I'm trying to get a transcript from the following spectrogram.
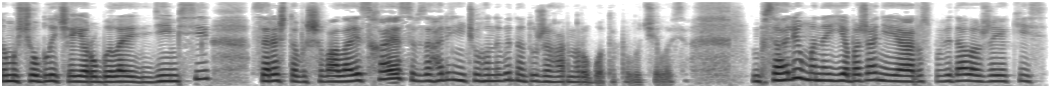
Тому що обличчя я робила DMC, все решта вишивала SHS, і взагалі нічого не видно, дуже гарна робота вийшла. Взагалі, у мене є бажання, я розповідала вже якийсь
